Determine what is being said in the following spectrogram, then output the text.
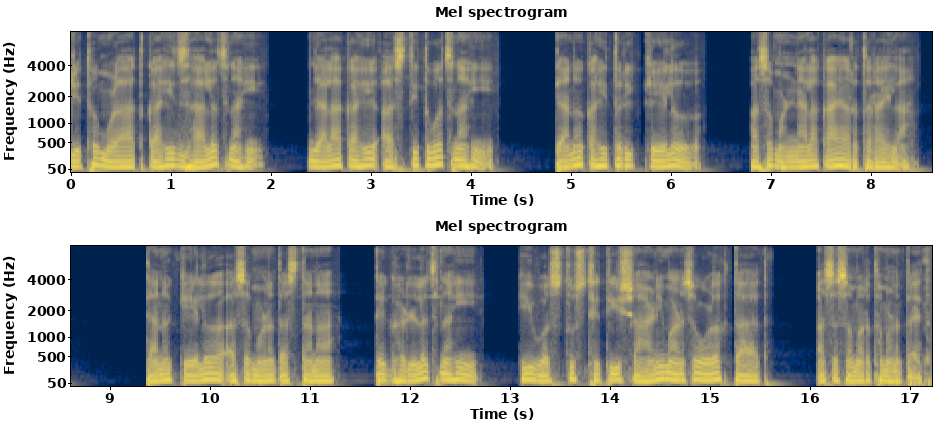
जिथं मुळात काही झालंच नाही ज्याला काही अस्तित्वच नाही त्यानं काहीतरी केलं असं म्हणण्याला काय अर्थ राहिला? त्यानं केलं असं म्हणत असताना ते घडलंच नाही ही वस्तुस्थिती शहाणी माणसं ओळखतात असं समर्थ म्हणतायत.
